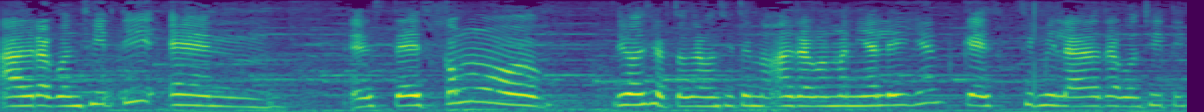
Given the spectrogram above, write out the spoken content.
a Dragon City en este es como digo es cierto Dragon City no a Dragon Mania Legend que es similar a Dragon City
